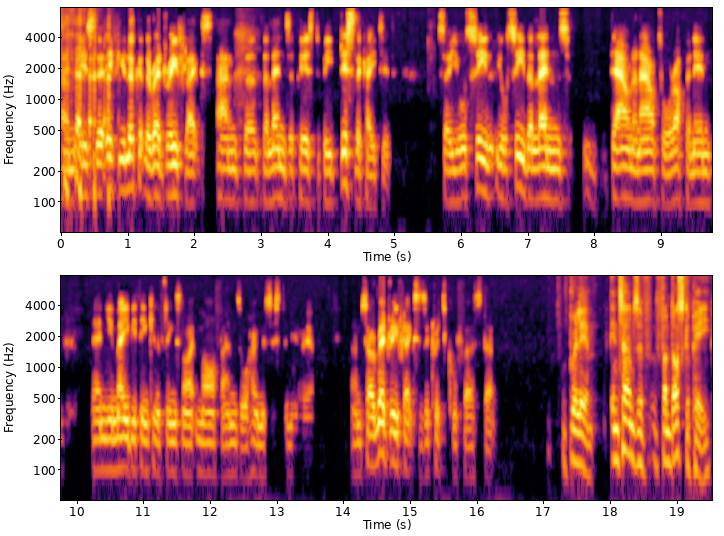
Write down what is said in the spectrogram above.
um, is that if you look at the red reflex and the, the lens appears to be dislocated, so you'll see you'll see the lens down and out or up and in, then you may be thinking of things like Marfan's or homocystinuria. Um, so a red reflex is a critical first step. Brilliant. In terms of fundoscopy,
